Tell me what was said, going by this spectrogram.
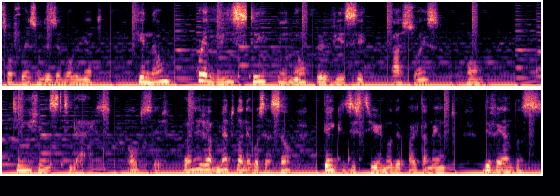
sofresse um desenvolvimento que não previsse e não previsse ações contingenciais. Ou seja, planejamento da negociação tem que existir no departamento de vendas,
